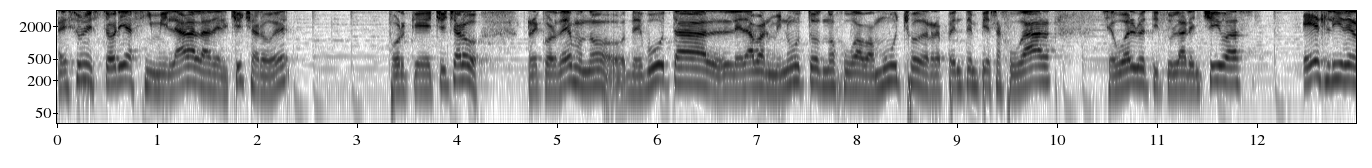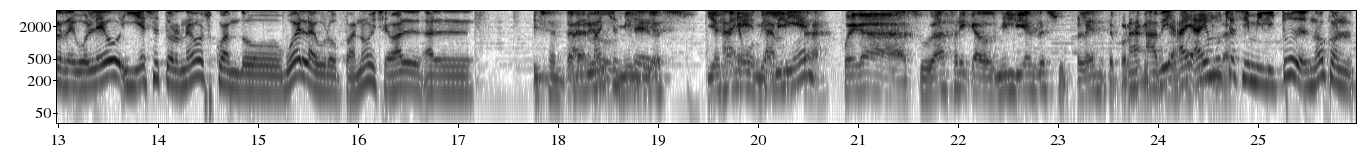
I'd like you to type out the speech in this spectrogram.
Es una historia similar a la del Chicharo, ¿eh? Porque Chicharo recordemos, ¿no? Debuta, le daban minutos, no jugaba mucho, de repente empieza a jugar, se vuelve titular en Chivas, es líder de goleo y ese torneo es cuando vuela a Europa, ¿no? Y se va al, Bicentenario 2010. Y es ah, año eh, mundialista. Juega Sudáfrica 2010 de suplente. Porque ah, hay, muchas similitudes, ¿no? Con,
